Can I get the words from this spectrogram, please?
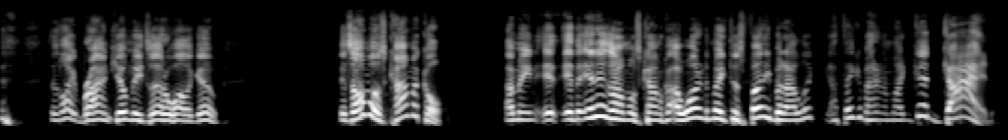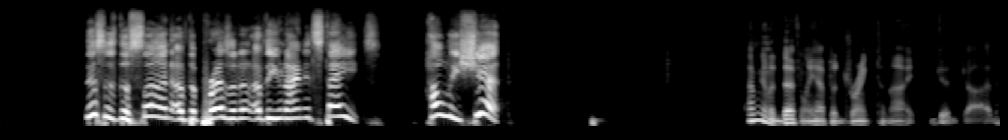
it's like Brian Kilmeade said a while ago. It's almost comical. I mean, it, it, it is almost comical. I wanted to make this funny, but I look, I think about it, and I'm like, good God, this is the son of the president of the United States. Holy shit! I'm going to definitely have to drink tonight. Good God.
